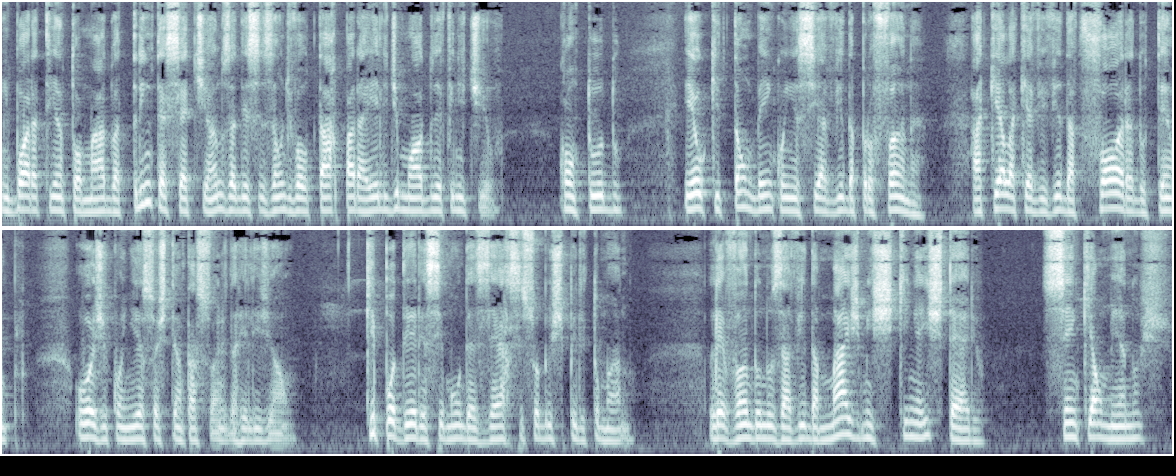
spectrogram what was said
Embora tenha tomado há 37 anos a decisão de voltar para ele de modo definitivo. Contudo, eu que tão bem conheci a vida profana, aquela que é vivida fora do templo, hoje conheço as tentações da religião. Que poder esse mundo exerce sobre o espírito humano, levando-nos à vida mais mesquinha e estéril, sem que ao menos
